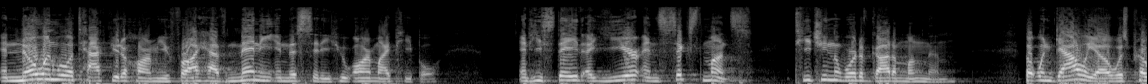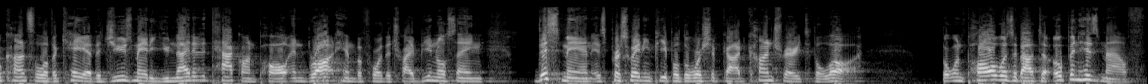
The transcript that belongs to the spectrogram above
And no one will attack you to harm you, for I have many in this city who are my people. And he stayed a year and six months, teaching the word of God among them. But when Gallio was proconsul of Achaia, the Jews made a united attack on Paul and brought him before the tribunal, saying, This man is persuading people to worship God contrary to the law. But when Paul was about to open his mouth,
